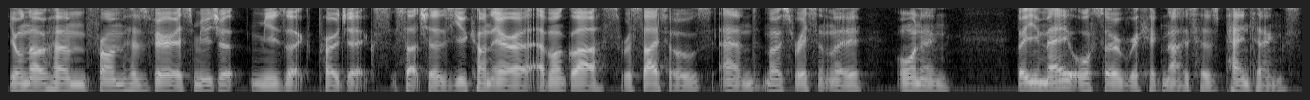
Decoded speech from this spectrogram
You'll know him from his various music, music projects such as Yukon Era Avant Gloss recitals and, most recently, Awning. But you may also recognize his paintings.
